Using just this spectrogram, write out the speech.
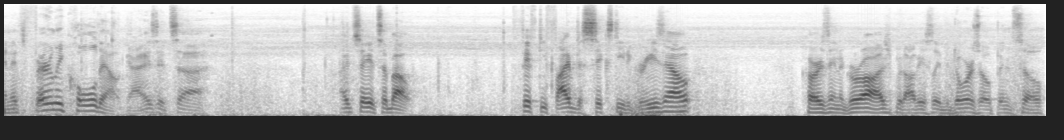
And it's fairly cold out, guys. It's, uh, I'd say it's about 55 to 60 degrees out. Car's in a garage, but obviously the door's open, so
